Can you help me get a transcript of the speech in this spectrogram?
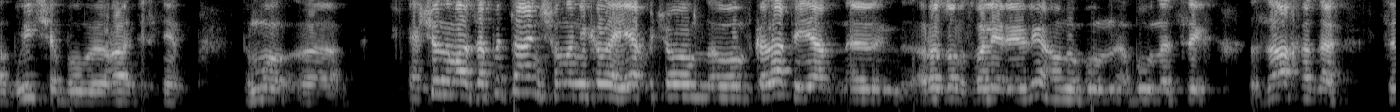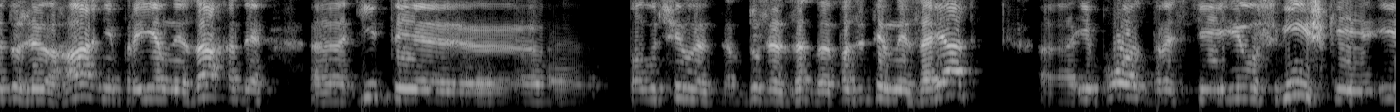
обличчя були радісні. Тому, е, якщо нема запитань, шановні колеги, я хочу вам, вам сказати, я е, разом з Валерією Олеговною був, був на цих заходах. Це дуже гарні, приємні заходи. е, діти отримали дуже позитивний заряд і бодрості, і усмішки, і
